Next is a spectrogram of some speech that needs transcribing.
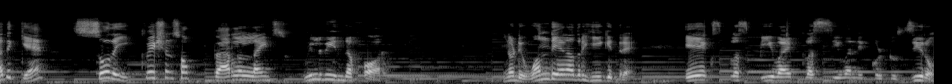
ಅದಕ್ಕೆ so the equations of parallel lines will be in the form ನೋಡಿ, ಒಂದು ಏನಾದರೂ ಹೀಗಿದ್ರೆ a x plus b y plus c one equal to zero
